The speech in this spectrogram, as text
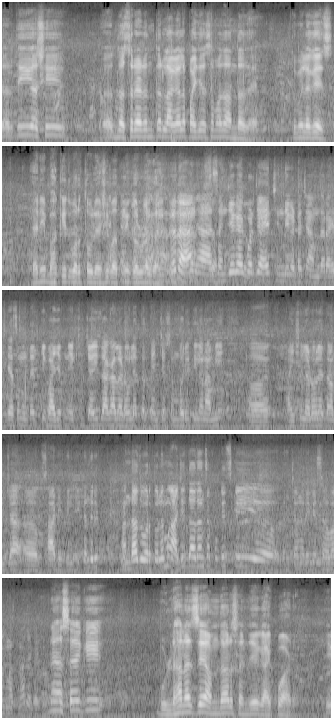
तर ती अशी दसऱ्यानंतर लागायला पाहिजे असा माझा अंदाज आहे. तुम्ही लगेच ह्यांनी भाकीत वर्तवली अशी बातमी करू नका. संजय गायकवाड जे आहेत शिंदे गटाचे आमदार आहेत. ते असं म्हणतात की भाजपने एकशे चाळीस जागा लढवल्या तर त्यांच्या शंभर येतील आणि आम्ही ऐंशी लढवल्या तर आमच्या साठ येतील. एकंदरीत अंदाज वर्तवला. मग अजितदादांचा कुठेच काही ह्याच्यामध्ये काही सहभाग नसणार आहे का नाही असं आहे की बुलढाण्याचे आमदार संजय गायकवाड हे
